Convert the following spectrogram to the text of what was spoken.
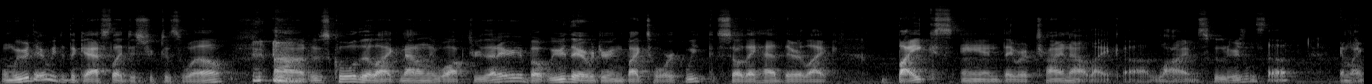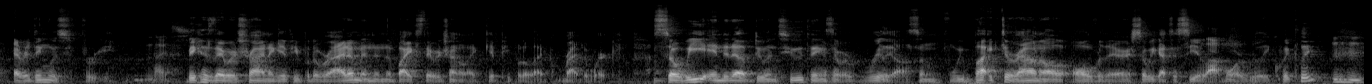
When we were there, we did the Gaslight District as well. Uh, it was cool to like not only walk through that area, but we were there during Bike to Work Week, so they had their like bikes and they were trying out like uh, Lime scooters and stuff, and like everything was free Nice. because they were trying to get people to ride them, and then the bikes they were trying to like get people to like ride to work. So we ended up doing two things that were really awesome. We biked around all, all over there, so we got to see a lot more really quickly. And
